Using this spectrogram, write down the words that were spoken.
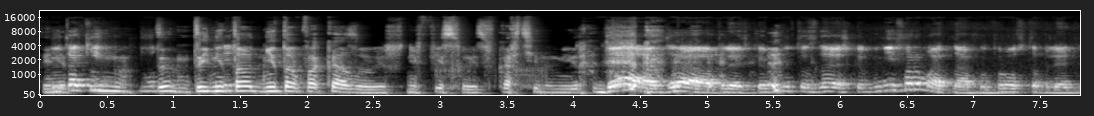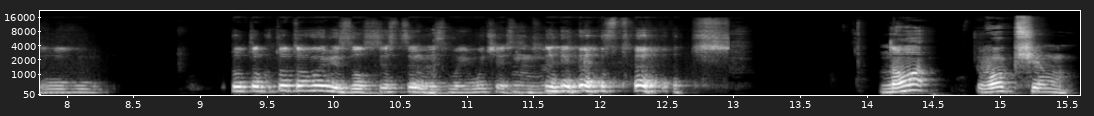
Ты, И не, таких ну, вот- ты, ты не, то, не то показываешь, не вписывается в картину мира. Да, да, блядь, как будто, знаешь, как бы не формат, нахуй, просто, блядь, кто-то кто вырезал все сцены с моим участием. Но, в общем,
